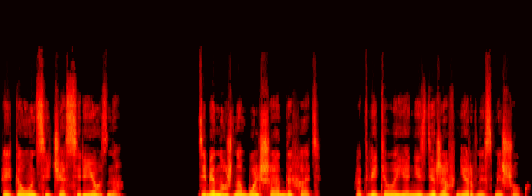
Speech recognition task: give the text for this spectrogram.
Это он сейчас серьезно?» «Тебе нужно больше отдыхать», — ответила я, не сдержав нервный смешок.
